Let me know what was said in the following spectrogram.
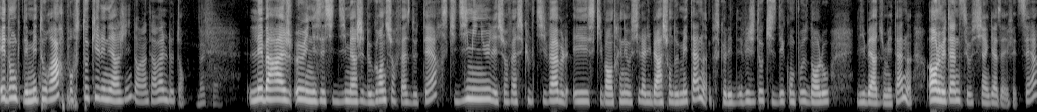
et donc des métaux rares pour stocker l'énergie dans l'intervalle de temps. Les barrages, eux, ils nécessitent d'immerger de grandes surfaces de terre, ce qui diminue les surfaces cultivables et ce qui va entraîner aussi la libération de méthane, parce que les végétaux qui se décomposent dans l'eau libèrent du méthane. Or, le méthane, c'est aussi un gaz à effet de serre.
